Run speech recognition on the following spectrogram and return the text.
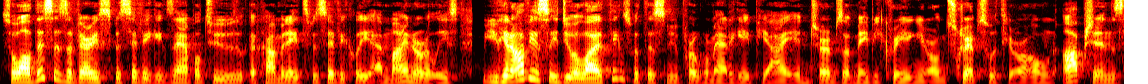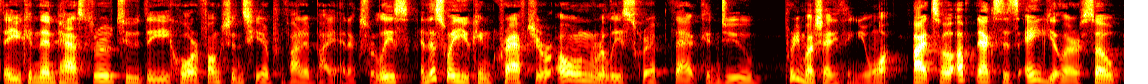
So while this is a very specific example to accommodate specifically a minor release, you can obviously do a lot of things with this new programmatic API in terms of maybe creating your own scripts with your own options that you can then pass through to the core functions here provided by NX Release. And this way you can craft your own release script that can do pretty much anything you want. All right, so up next is Angular. So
